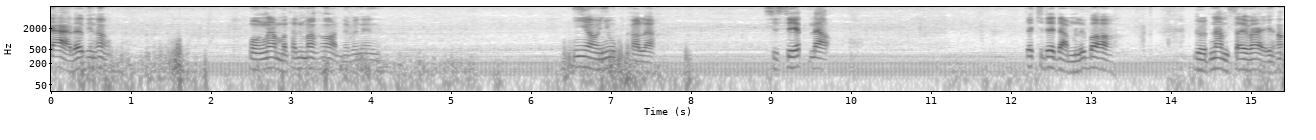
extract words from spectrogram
กล้าเด้อพี่น้อง มองน้ำมาท่านมาฮอดในเบิ่งแน่นเหี่ยวยุบเขาแล้วสิเซ็ตแล้ว จะคิดได้ดำหรือบ่ดูดน้ำใส่ไว้เนาะ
